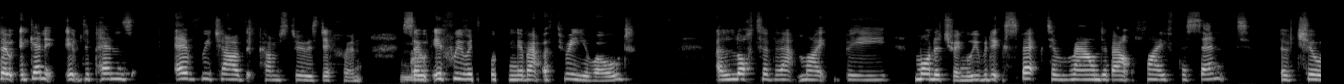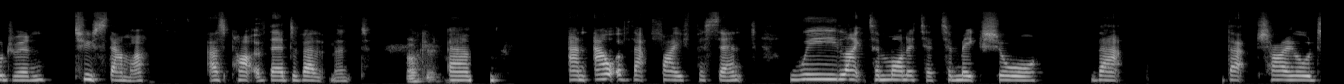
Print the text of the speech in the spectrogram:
So again, it, it depends. Every child that comes through is different. So if we were talking about a three-year-old, a lot of that might be monitoring. We would expect around about 5% of children to stammer as part of their development. Okay. Um, and out of that 5%, we like to monitor to make sure that that child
